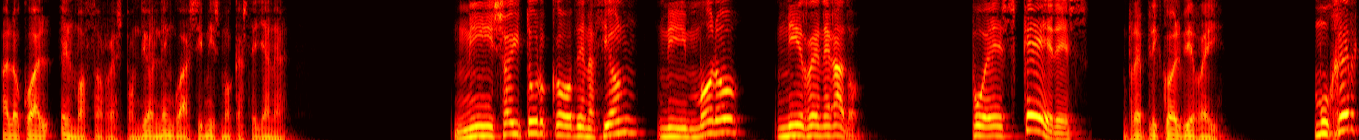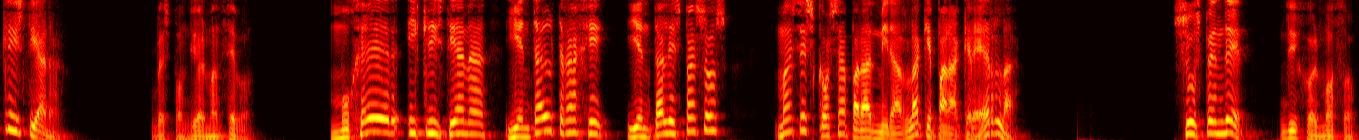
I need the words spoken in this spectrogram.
A lo cual el mozo respondió en lengua a sí mismo castellana Ni soy turco de nación, ni moro, ni renegado. Pues, ¿qué eres? replicó el virrey. Mujer cristiana, respondió el mancebo. Mujer y cristiana, y en tal traje y en tales pasos, más es cosa para admirarla que para creerla. Suspended, dijo el mozo,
